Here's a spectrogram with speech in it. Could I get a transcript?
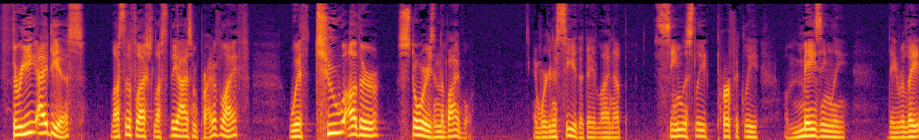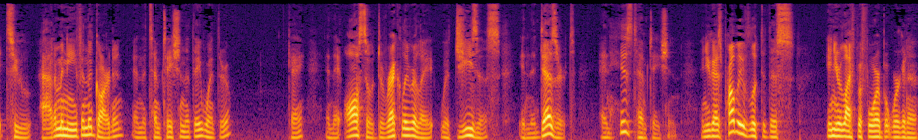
three ideas lust of the flesh, lust of the eyes, and pride of life with two other stories in the Bible. And we're going to see that they line up seamlessly, perfectly, amazingly. They relate to Adam and Eve in the garden and the temptation that they went through. Okay? And they also directly relate with Jesus in the desert and his temptation. And you guys probably have looked at this in your life before, but we're going to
